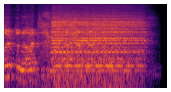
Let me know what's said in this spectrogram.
sleep tonight.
